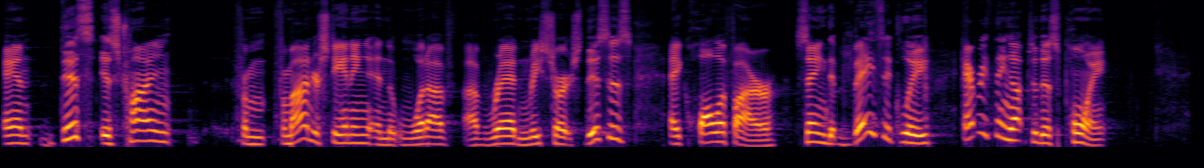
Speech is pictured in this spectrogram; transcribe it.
And this is trying from, from my understanding and the, what I've, I've read and researched, this is a qualifier saying that basically everything up to this point,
